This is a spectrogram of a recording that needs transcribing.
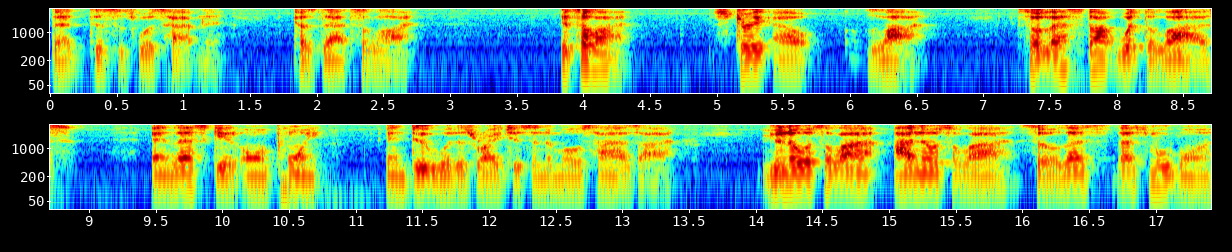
that this is what's happening because that's a lie. It's a lie. Straight out lie. So let's stop with the lies and let's get on point and do what is righteous in the most high's eye. You know it's a lie, I know it's a lie. So let's let's move on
